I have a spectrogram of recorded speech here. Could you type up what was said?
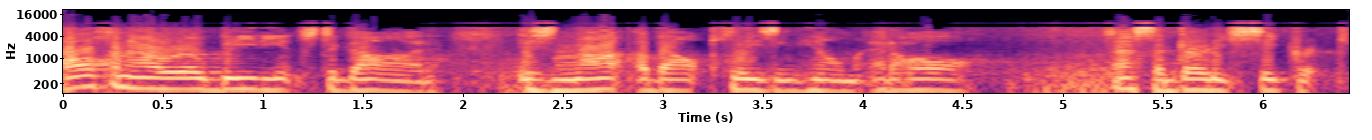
Often our obedience to God is not about pleasing Him at all. That's a dirty secret.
